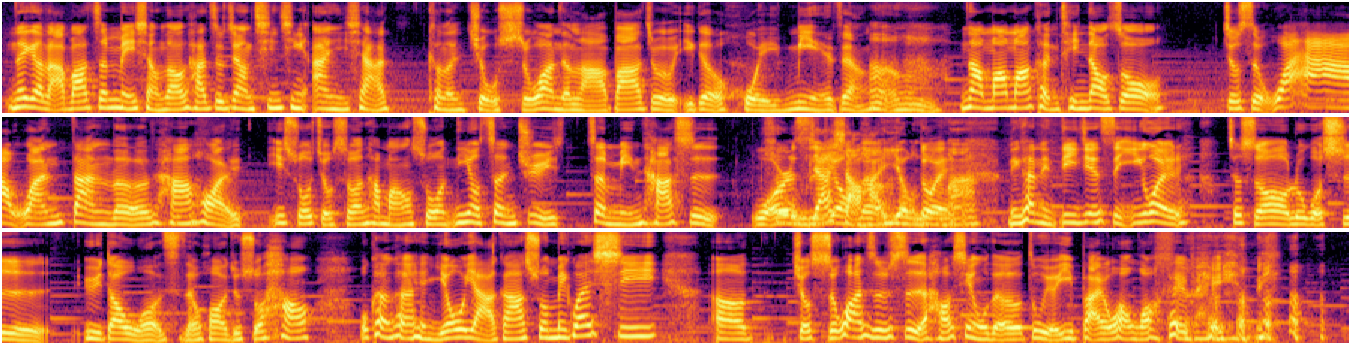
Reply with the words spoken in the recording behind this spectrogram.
那个喇叭真没想到，他就这样轻轻按一下，可能九十万的喇叭就一个毁灭这样。嗯嗯。那妈妈可能听到之后，就是哇，完蛋了。他后来一说九十万，他马上说：“你有证据证明他是我儿子家小孩用的吗？”对，你看你第一件事，因为这时候如果是遇到我儿子的话，我就说好，我可能可能很优雅跟他说没关系，呃，九十万是不是？好险我的额度有一百万，我可以赔你。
